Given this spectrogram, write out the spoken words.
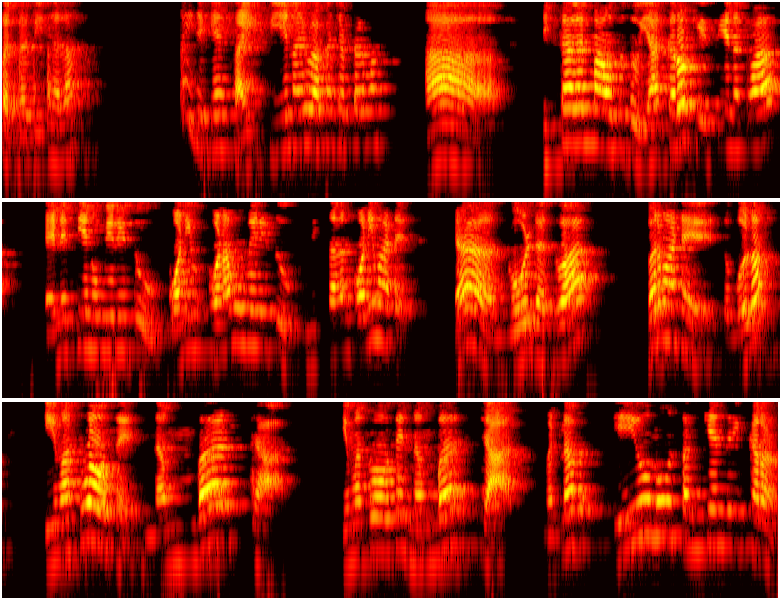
પદ્ધતિ છે કઈ જગ્યાએ સાઇટ સીએન આવ્યું આખા ચેપ્ટરમાં હા નિક્ષાલનમાં આવતું હતું યાદ કરો કેસીએન અથવા એનએસીએન ઉમેર્યું હતું કોની કોનામાં ઉમેર્યું હતું નિક્ષાલન કોની માટે યસ ગોલ્ડ અથવા સિલ્વર માટે તો બોલો એમાં શું આવશે નંબર 4 એમાં શું આવશે નંબર 4 મતલબ એયુ નું સંકેન્દ્રીકરણ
